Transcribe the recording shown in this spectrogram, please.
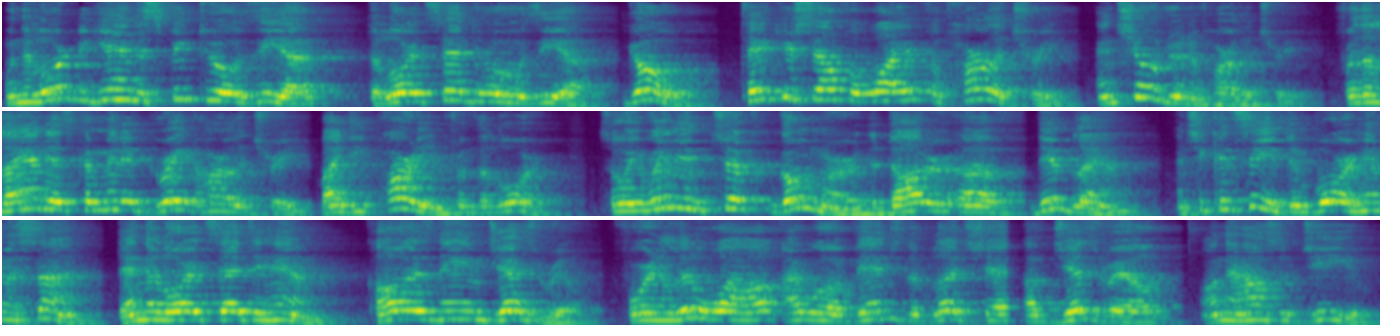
When the Lord began to speak to Hosea, the Lord said to Hosea, Go, take yourself a wife of harlotry and children of harlotry for the land has committed great harlotry by departing from the Lord. So he went and took Gomer, the daughter of Diblaim, and she conceived and bore him a son. Then the Lord said to him, Call his name Jezreel, for in a little while I will avenge the bloodshed of Jezreel on the house of Jehu,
